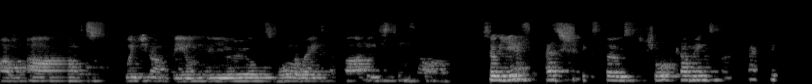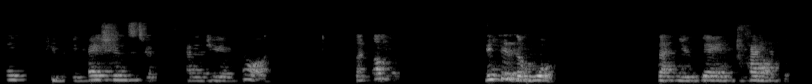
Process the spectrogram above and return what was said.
of arms which are beyond the Urals all the way to the Far East and so on. So yes, has exposed shortcomings, both practically, communications, to energy and so on. But this is a war that Ukraine cannot win.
